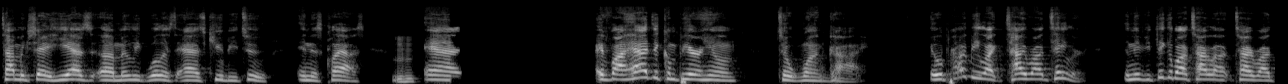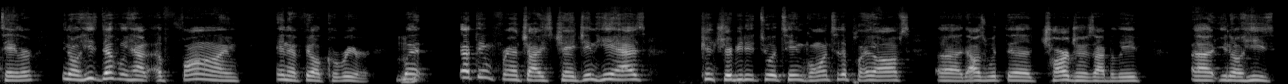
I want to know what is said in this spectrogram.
Todd McShay. He has uh, Malik Willis as QB two in this class, mm-hmm. and if I had to compare him to one guy, it would probably be like Tyrod Taylor. And if you think about Tyrod, Tyrod Taylor, you know he's definitely had a fine NFL career, mm-hmm. but nothing franchise changing. He has contributed to a team going to the playoffs. Uh, that was with the Chargers, I believe. Uh, you know, he's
